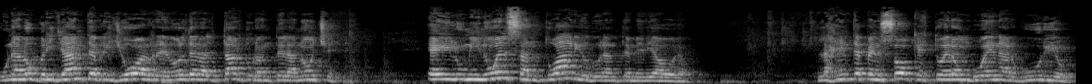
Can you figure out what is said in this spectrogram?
una luz brillante brilló alrededor del altar durante la noche e iluminó el santuario durante media hora. La gente pensó que esto era un buen augurio,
